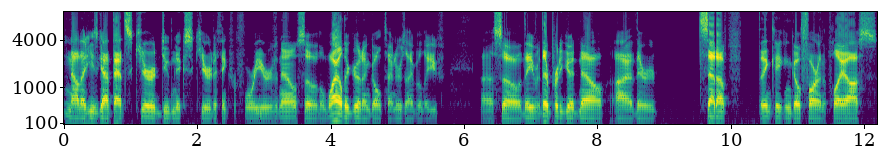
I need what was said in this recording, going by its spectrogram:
now that he's got that secured, Dubnyk secured, I think, for four years now. So the Wild are good on goaltenders, I believe. Uh, so they they're pretty good now. Uh, they're set up. I think they can go far in the playoffs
